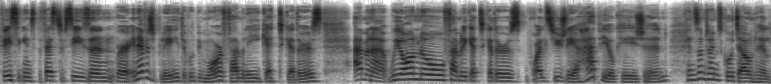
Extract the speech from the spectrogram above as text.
facing into the festive season where inevitably there would be more family get togethers. Amana, we all know family get togethers, whilst usually a happy occasion, can sometimes go downhill.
